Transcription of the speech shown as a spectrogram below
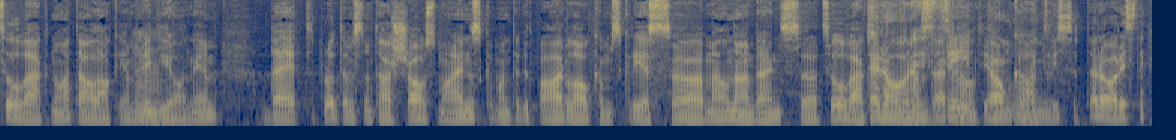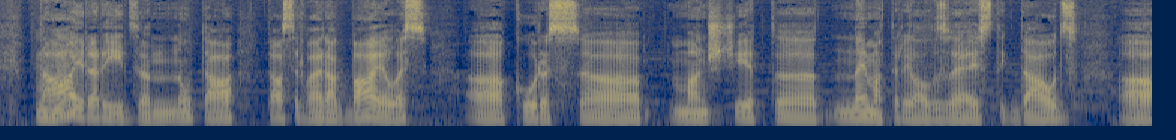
cilvēki no attālākiem mm. reģioniem. Bet, protams, nu, tās šausmainas, ka man tagad pāri laukam skries uh, melnādains uh, cilvēks, kas darīt, jā, un ka viņi visi ir teroristi. Tā mm -hmm. ir arī, dzen, nu, tā, tās ir vairāk bailes. Uh, kuras uh, man šķiet uh, nematerializējas tik daudz uh,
